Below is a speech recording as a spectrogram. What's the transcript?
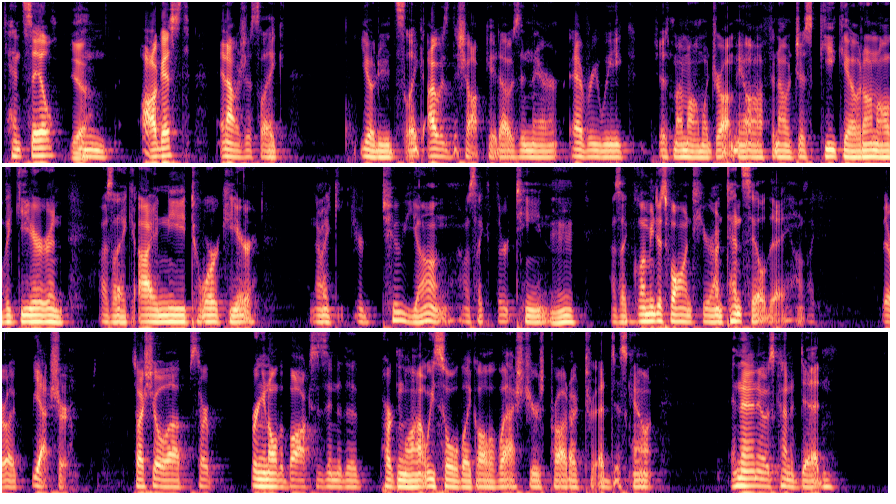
tent sale Yeah. in August, and I was just like, "Yo, dudes!" Like I was the shop kid. I was in there every week. Just my mom would drop me off, and I would just geek out on all the gear, and I was like, "I need to work here." And they're like, "You're too young." I was like 13. Mm-hmm. I was like, "Let me just volunteer on tent sale day." I was like, they were like, yeah, sure. So I show up, start bringing all the boxes into the parking lot. We sold like all of last year's product at a discount. And then it was kind of dead. And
